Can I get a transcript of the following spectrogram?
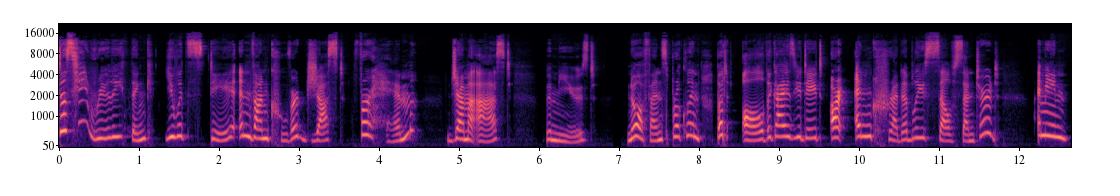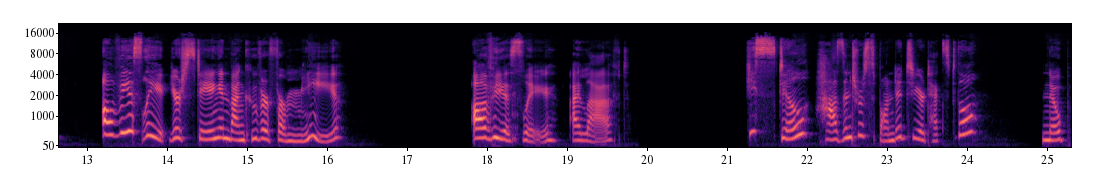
Does he really think you would stay in Vancouver just for him? Gemma asked, bemused. No offense, Brooklyn, but all the guys you date are incredibly self centered. I mean, obviously, you're staying in Vancouver for me. Obviously, I laughed. He still hasn't responded to your text, though? Nope.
